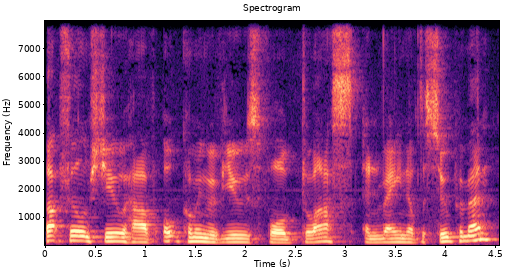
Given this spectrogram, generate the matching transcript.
That film stew have upcoming reviews for Glass and Reign of the Supermen.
